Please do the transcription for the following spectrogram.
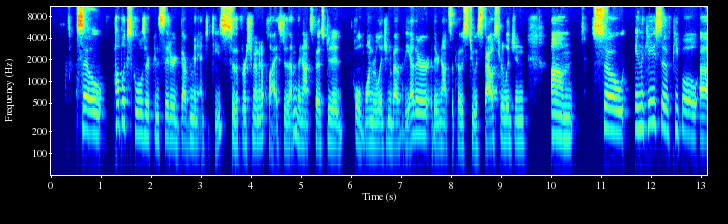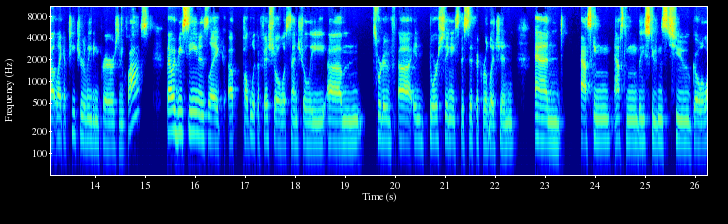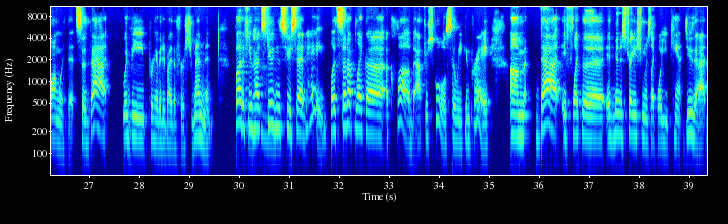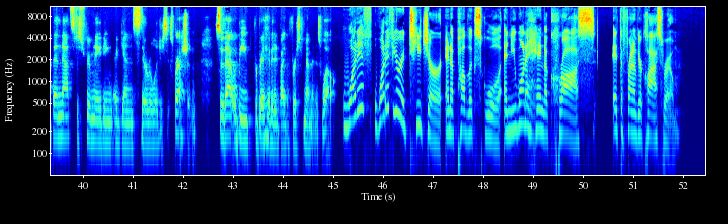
so public schools are considered government entities. So the First Amendment applies to them. They're not supposed to hold one religion above the other. They're not supposed to espouse religion. Um, so, in the case of people uh, like a teacher leading prayers in class, that would be seen as like a public official essentially um, sort of uh, endorsing a specific religion and asking asking these students to go along with it. So that would be prohibited by the First Amendment. But if you had mm. students who said, hey, let's set up like a, a club after school so we can pray, um, that if like the administration was like, well, you can't do that, then that's discriminating against their religious expression. So that would be prohibited by the First Amendment as well. What if what if you're a teacher in a public school and you want to hang a cross at the front of your classroom?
